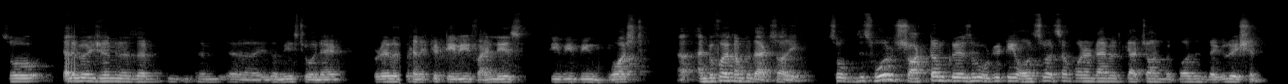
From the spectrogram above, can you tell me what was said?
So television is a uh, is a means to an end. Today with connected TV, finally is TV being watched. Uh, and before I come to that, sorry. So this whole short-term craze of OTT also at some point in time will catch on because it's regulation.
